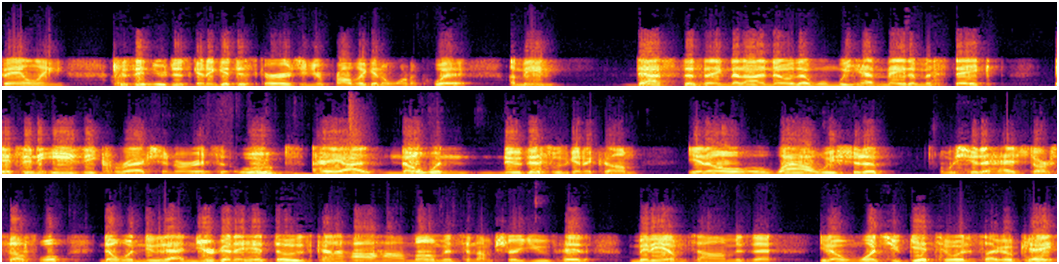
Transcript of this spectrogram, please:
failing, because then you're just going to get discouraged and you're probably going to want to quit. I mean, that's the thing that I know that when we have made a mistake, it's an easy correction, or it's oops, hey, I no one knew this was going to come. You know, wow, we should have we should have hedged ourselves. Well, no one knew that, and you're going to hit those kind of aha moments, and I'm sure you've hit many of them, Tom. Is that you know once you get to it, it's like okay,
